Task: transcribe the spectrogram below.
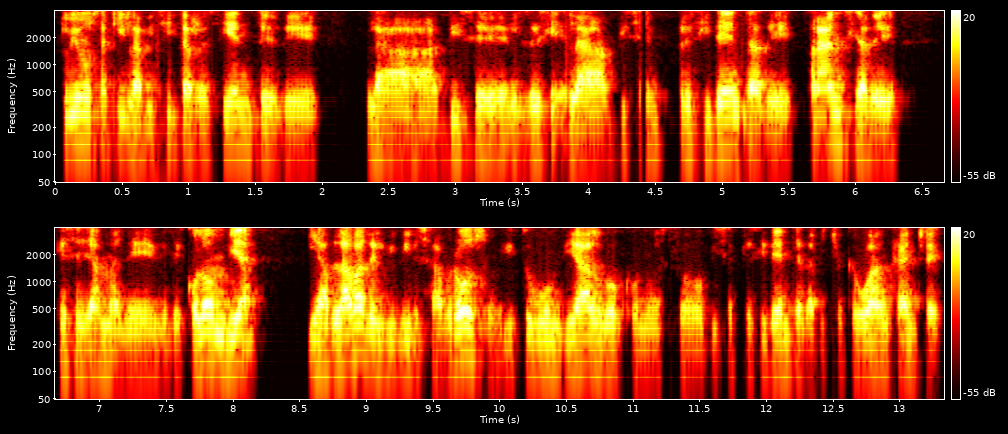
tuvimos aquí la visita reciente de la, vice, la vicepresidenta de Francia, de, que se llama de, de, Colombia, y hablaba del vivir sabroso, y tuvo un diálogo con nuestro vicepresidente David Choquehuanca entre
